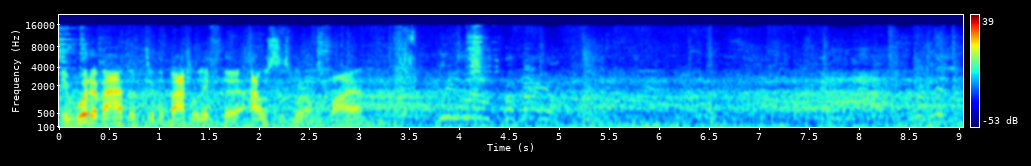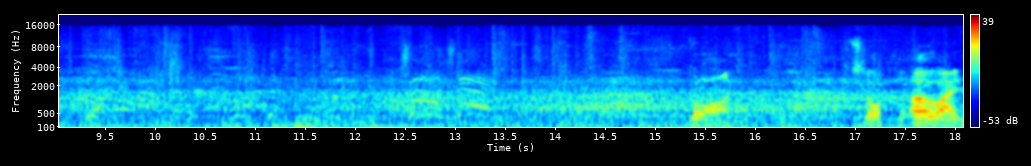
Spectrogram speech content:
It would have added to the battle if the houses were on fire. Go on. Slaughter. Oh, I,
